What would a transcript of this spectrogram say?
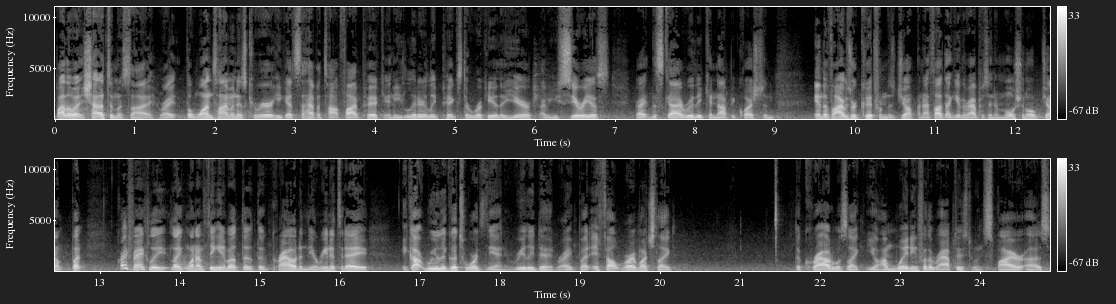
by the way, shout out to Masai, right? The one time in his career he gets to have a top five pick, and he literally picks the Rookie of the Year. Are you serious? Right? This guy really cannot be questioned and the vibes were good from this jump. And I thought that gave the Raptors an emotional jump. But quite frankly, like when I'm thinking about the, the crowd in the arena today, it got really good towards the end. It really did, right? But it felt very much like the crowd was like, yo, I'm waiting for the Raptors to inspire us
